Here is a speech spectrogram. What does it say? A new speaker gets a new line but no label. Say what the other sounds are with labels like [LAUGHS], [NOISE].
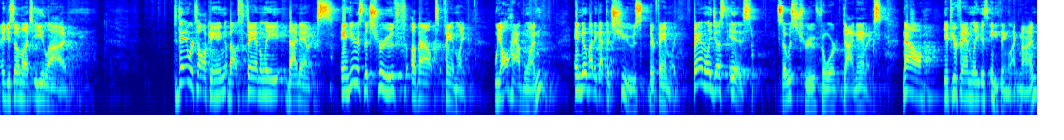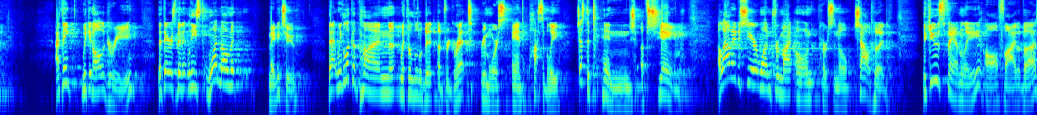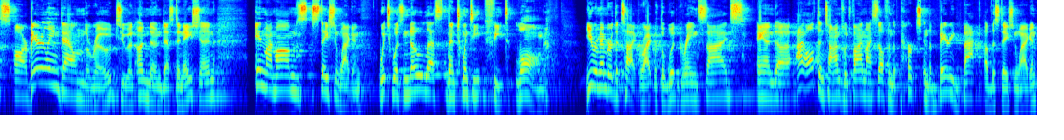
Thank you so much, Eli. Today we're talking about family dynamics. And here's the truth about family we all have one, and nobody got to choose their family. Family just is. So is true for dynamics. Now, if your family is anything like mine, I think we can all agree that there's been at least one moment, maybe two, that we look upon with a little bit of regret, remorse, and possibly just a tinge of shame. Allow me to share one from my own personal childhood. The Hughes family, all five of us, are barreling down the road to an unknown destination in my mom's station wagon, which was no less than 20 feet long. You remember the type, right? With the wood grain sides. And uh, I oftentimes would find myself in the perch in the very back of the station wagon.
